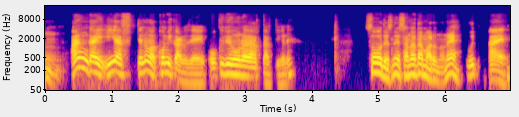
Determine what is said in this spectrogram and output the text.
うん。案外家康ってのはコミカルで臆病者だったっていうね。そうですね、真田丸のね、うはい。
